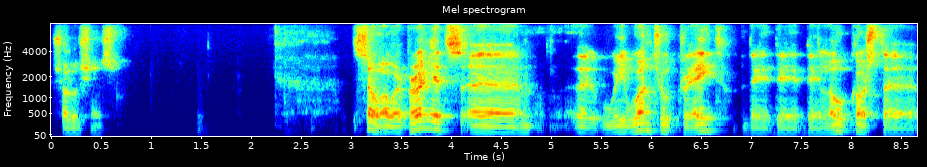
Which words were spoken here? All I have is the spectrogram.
solutions. So our projects, uh, uh, we want to create the, the, the low-cost uh,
